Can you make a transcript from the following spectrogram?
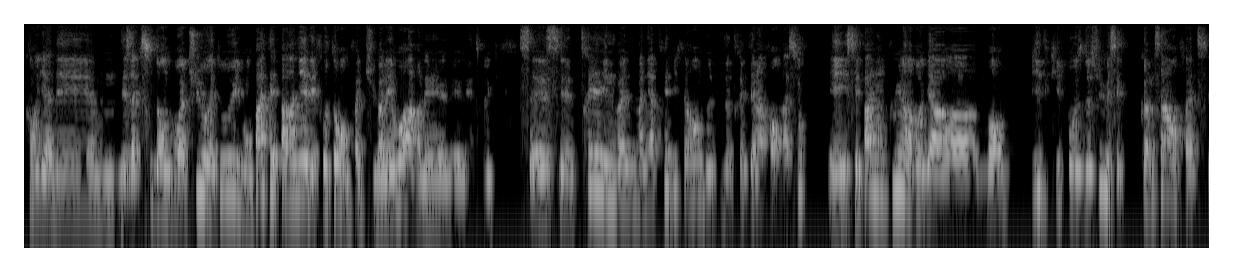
quand il y a des, accidents de voiture et tout, ils vont pas t'épargner les photos en fait. Tu vas les voir les, trucs. C'est très une manière très différente de, traiter l'information. Et c'est pas non plus un regard morbide qui pose dessus, mais c'est comme ça en fait.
